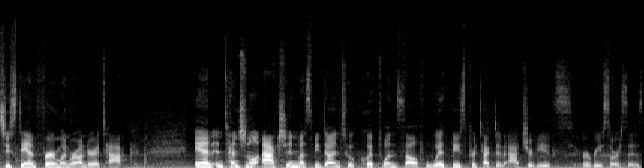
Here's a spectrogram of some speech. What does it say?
to stand firm when we're under attack. And intentional action must be done to equip oneself with these protective attributes or resources.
